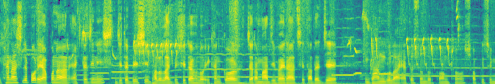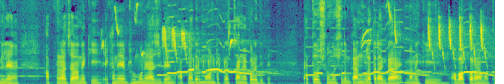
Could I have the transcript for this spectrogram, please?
এখানে আসলে পরে আপনার একটা জিনিস যেটা বেশি ভালো লাগবে সেটা হলো এখানকার যারা মাঝি ভাইরা আছে তাদের যে গানগুলা, এত সুন্দর কণ্ঠ সব কিছু মিলে আপনারা যারা নাকি এখানে ভ্রমণে আসবেন, আপনাদের মনটা পুরো চাঙ্গা করে দিবে। এত সুন্দর সুন্দর গানগুলা তারা গায় মানে কি অবাক করার মতো।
